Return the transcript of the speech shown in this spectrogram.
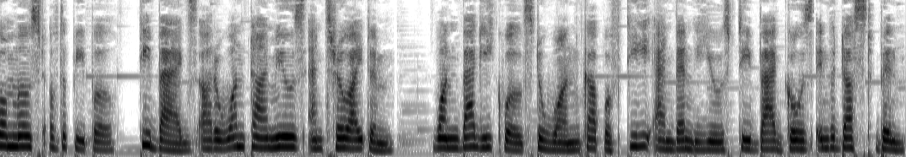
For most of the people, tea bags are a one-time use and throw item. One bag equals to one cup of tea and then the used tea bag goes in the dustbin.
